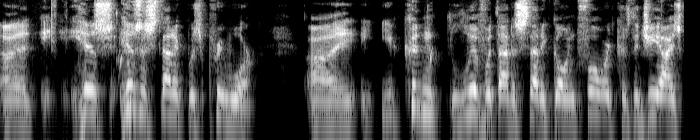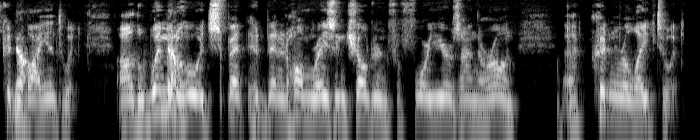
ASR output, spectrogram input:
uh, his his aesthetic was pre-war. Uh, you couldn't live with that aesthetic going forward because the GIs couldn't no. buy into it. Uh, the women no. who had spent had been at home raising children for four years on their own uh, couldn't relate to it.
